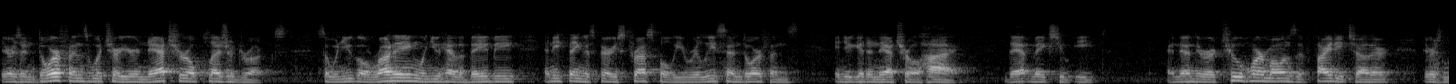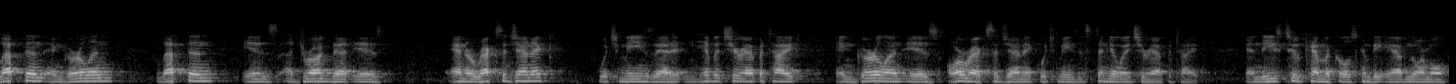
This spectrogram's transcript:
There's endorphins, which are your natural pleasure drugs. So when you go running, when you have a baby, anything that's very stressful, you release endorphins and you get a natural high. That makes you eat. And then there are two hormones that fight each other. There's leptin and ghrelin. Leptin is a drug that is anorexigenic, which means that it inhibits your appetite and ghrelin is orexigenic, which means it stimulates your appetite. And these two chemicals can be abnormal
